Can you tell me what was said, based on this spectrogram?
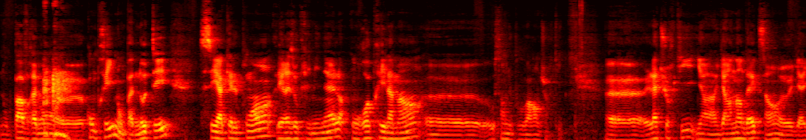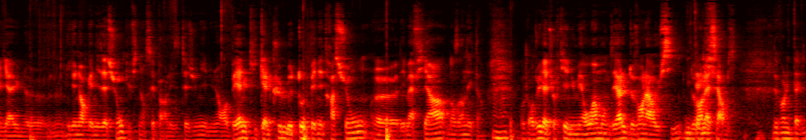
n'ont pas vraiment euh, compris, n'ont pas noté, c'est à quel point les réseaux criminels ont repris la main au sein du pouvoir en Turquie. La Turquie, il y, a un index, hein, il y, a une il y a une organisation qui est financée par les États-Unis et l'Union européenne qui calcule le taux de pénétration des mafias dans un État. Mhm. Aujourd'hui, la Turquie est numéro un mondial devant la Russie, devant la Serbie. Devant l'Italie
